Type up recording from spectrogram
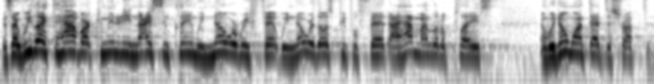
It's like we like to have our community nice and clean. We know where we fit. We know where those people fit. I have my little place, and we don't want that disrupted.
